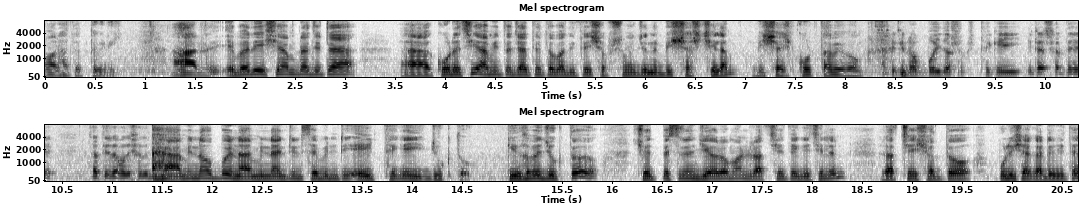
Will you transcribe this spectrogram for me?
আমার হাতের তৈরি। আর এবারে এসে আমরা যেটা করেছি আমি তো জাতীয়তাবাদীতে সবসময়ের জন্য বিশ্বাস ছিলাম। বিশ্বাস করতাম এবং নব্বই দশক থেকেই এটার সাথে জাতীয়তাবাদের সাথে হ্যাঁ আমি নব্বই না, আমি নাইনটিন সেভেন্টি এইট থেকেই যুক্ত। কীভাবে যুক্ত? শহীদ প্রেসিডেন্ট জিয়া রহমান রাজশাহীতে গেছিলেন, রাজশাহী সদ্য পুলিশ একাডেমিতে।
